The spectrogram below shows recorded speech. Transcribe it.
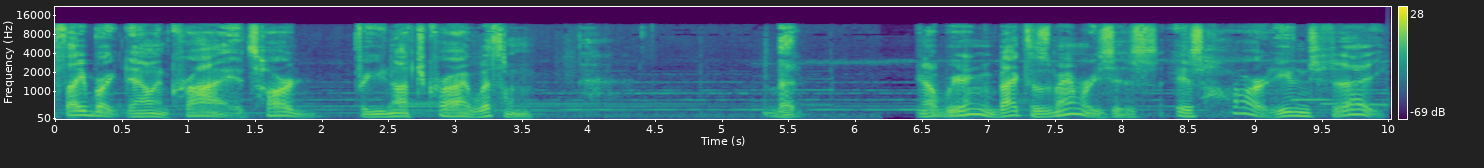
If they break down and cry, it's hard for you not to cry with them. But, you know, bringing back those memories is, is hard, even today,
